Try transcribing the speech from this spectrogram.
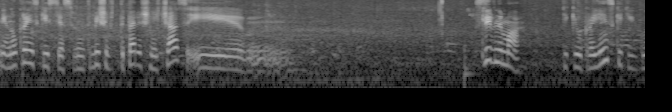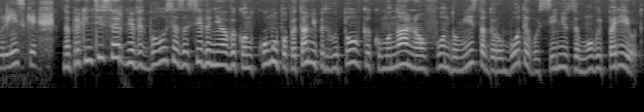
Ні, ну українське, естественно, тим більше в теперішній час і Слів нема. Тільки українське, тільки українське. Наприкінці серпня відбулося засідання виконкому по питанню підготовки комунального фонду міста до роботи в осінньо-зимовий період.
